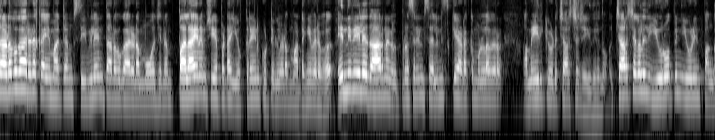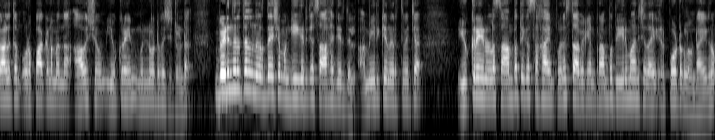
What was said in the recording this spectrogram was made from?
തടവുകാരുടെ കൈമാറ്റം സിവിലിയൻ തടവുകാരുടെ മോചനം പലായനം ചെയ്യപ്പെട്ട യുക്രൈൻ കുട്ടികളുടെ മടങ്ങിവരവ് എന്നിവയിലെ ധാരണകൾ പ്രസിഡന്റ് സെലൻസ്കി അടക്കമുള്ളവർ അമേരിക്കയോട് ചർച്ച ചെയ്തിരുന്നു. ചർച്ചകളിൽ യൂറോപ്യൻ യൂണിയൻ പങ്കാളിത്തം ഉറപ്പാക്കണമെന്ന ആവശ്യവും യുക്രൈൻ മുന്നോട്ട് വച്ചിട്ടുണ്ട്. വെടിനിർത്തൽ നിർദ്ദേശം അംഗീകരിച്ച സാഹചര്യത്തിൽ അമേരിക്ക നിർത്തിവെച്ച യുക്രൈനുള്ള സാമ്പത്തിക സഹായം പുനഃസ്ഥാപിക്കാൻ ട്രംപ് തീരുമാനിച്ചതായി റിപ്പോർട്ടുകളുണ്ടായിരുന്നു.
